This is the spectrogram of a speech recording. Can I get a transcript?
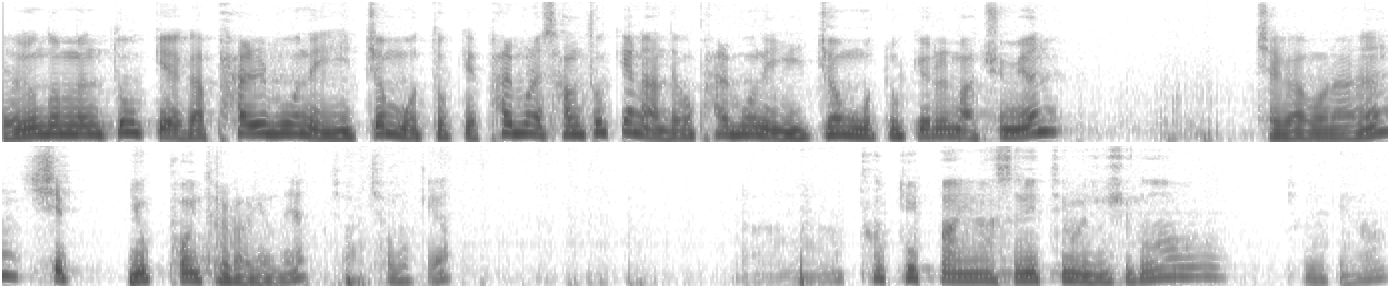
자, 이 정도면 두께가 8분의 2.5 두께, 8분의 3 두께는 안 되고 8분의 2.5 두께를 맞추면 제가 원하는 16포인트를 가겠네요. 자, 쳐볼게요. 2팁 반이나 3팁을 주시고, 쳐볼게요.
